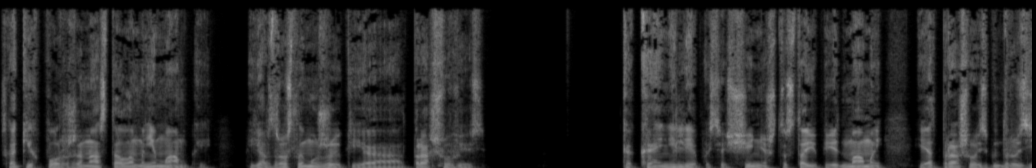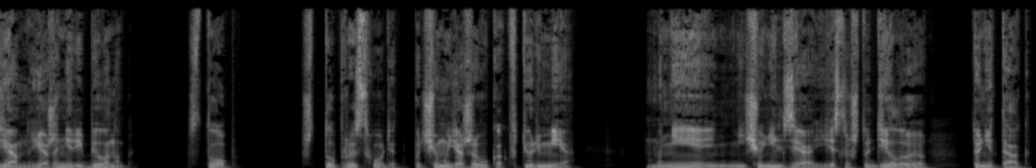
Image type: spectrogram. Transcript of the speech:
С каких пор жена стала мне мамкой? Я взрослый мужик, я отпрашиваюсь. Какая нелепость, ощущение, что стою перед мамой и отпрашиваюсь к друзьям, но я же не ребенок. Стоп. Что происходит? Почему я живу как в тюрьме? Мне ничего нельзя. Если что делаю, то не так.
